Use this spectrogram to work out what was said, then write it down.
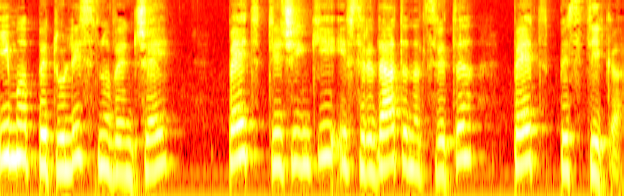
има петолисно венче пет тичинки и в средата на цвета пет пестика.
